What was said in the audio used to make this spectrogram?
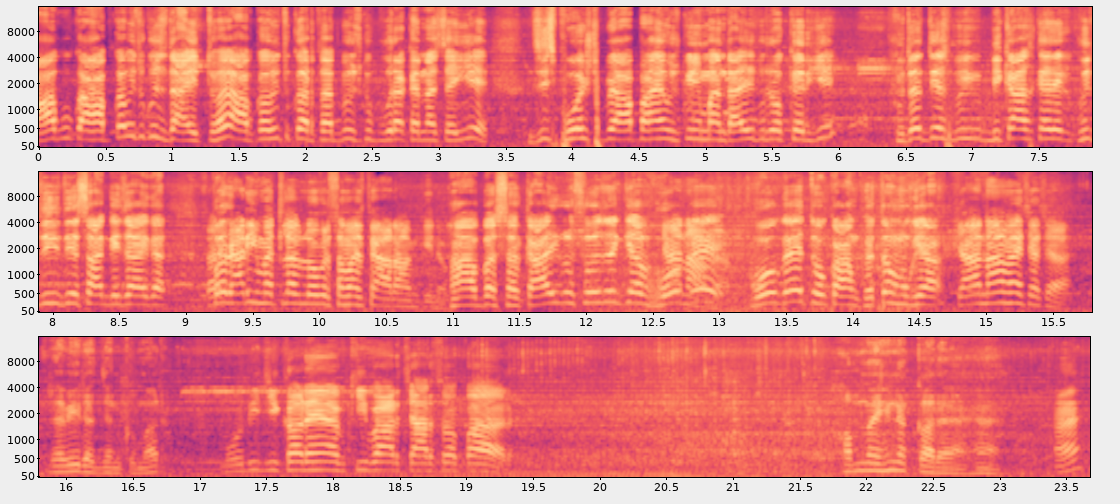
आपको आपका भी तो कुछ दायित्व है आपका भी तो कर्तव्य उसको पूरा करना चाहिए। जिस पोस्ट पे आप आए उसको ईमानदारी पूर्वक करिए। खुद देश विकास करेगा खुद ही देश आगे जाएगा। पर सरकारी मतलब लोग समझते हैं आराम की हाँ बस सरकारी लोग सोच रहे हैं कि अब हो गए हो? गए तो काम खत्म हो गया। क्या नाम है चाचा? रवि रंजन कुमार। मोदी जी कर रहे हैं अब की बार 400 पार। हम नहीं न कर रहे हैं। हैं?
